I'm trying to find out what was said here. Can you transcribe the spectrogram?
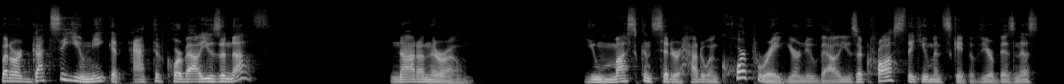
But are gutsy, unique, and active core values enough? Not on their own. You must consider how to incorporate your new values across the human scape of your business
